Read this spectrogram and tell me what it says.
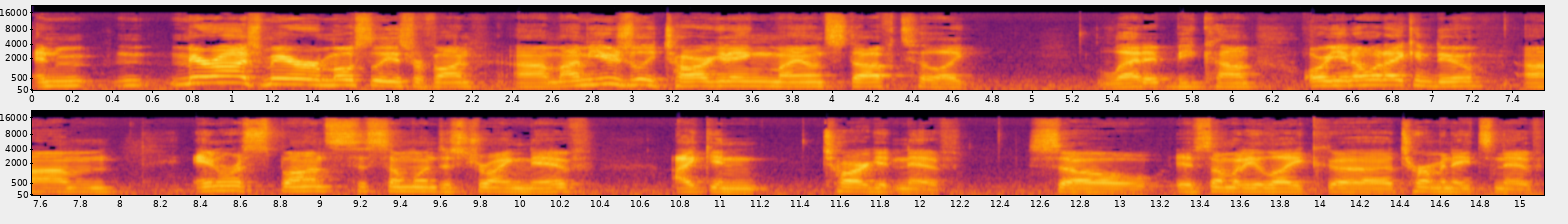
And Mirage Mirror mostly is for fun. Um, I'm usually targeting my own stuff to like let it become. Or you know what I can do? Um, in response to someone destroying Niv, I can target Niv. So if somebody like uh, terminates Niv,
